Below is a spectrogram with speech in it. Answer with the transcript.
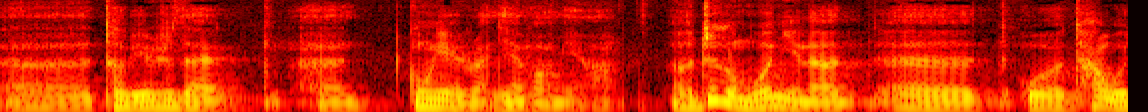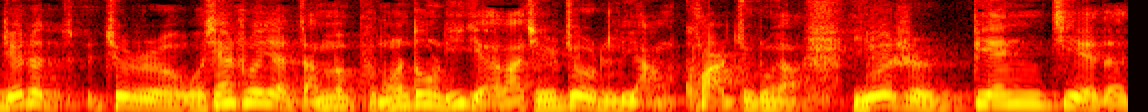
呃，特别是在呃工业软件方面啊，呃，这个模拟呢，呃，我他我觉得就是我先说一下咱们普通人都理解的吧，其实就是两块最重要，一个是边界的。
